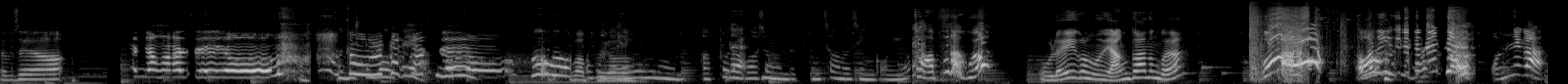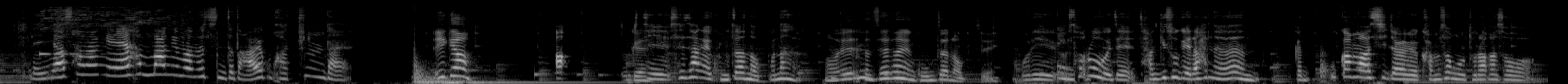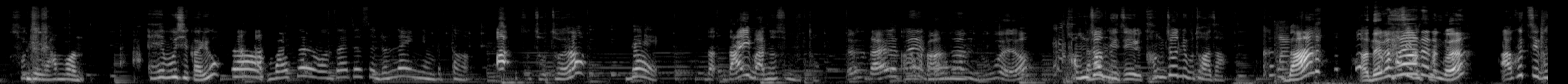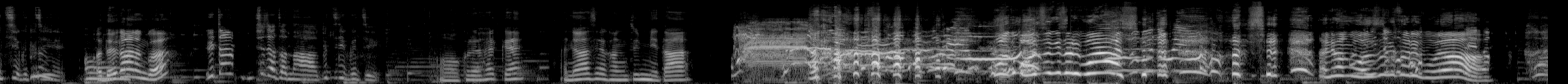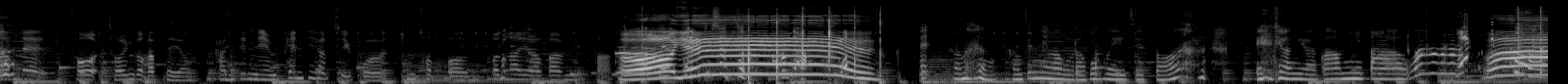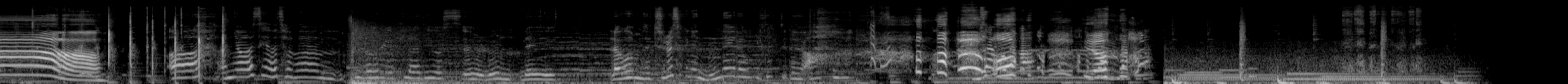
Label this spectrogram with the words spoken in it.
여보세요. 안녕하세요. 언니 저울 것. 같아요. 누가 어, 보여? 레이님 아프다고 네. 하셨는데 괜찮으신 거예요? 저 아프다고요? 오 레이 그럼 오늘 양도하는 거야? 아니 언니가 레이야 사랑해 한 방이면 진짜 나 알고 같은데. 이겨. 아. 혹시 세상에 공짜는 없구나. 어 일단 세상엔 공짜는 없지. 우리 네. 서로 이제 자기 소개를 하는 약간 꽃가마 시절 감성으로 돌아가서 소개 한번 해보실까요? 그럼 말씀을 먼저 해주신 룬레이님부터. 아, 저, 저 저요? 네. 나 나이 많은 순부터. 여기서 나이가 제일 많은 사람이 누구예요? 강전이지. 강전이부터 하자. 나? 아 내가 해야 되는 거야? 아, 그치, 그치, 그치. 어, 아 내가 하는 거야? 일단 주자잖아. 그치, 그치. 어 그래 할게. 안녕하세요 강지입니다. 방금 원숭이 소리 뭐야? 씨. 아니 방금 원숭이 소리 뭐야? 네, 저 저인 것 같아요. 강진님 팬 티셔츠 입고 춤췄던 권나이라고 합니다. 어 예. 저는 강진님하고 라고브에이즈 했던 애경이라고 합니다. 와. 와. 아 안녕하세요. 저는 글로리 플라디우스 룰레이라고 합니다. 줄여서 그냥 룰레이라고 부탁드려요. 아 감사합니다. 야.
